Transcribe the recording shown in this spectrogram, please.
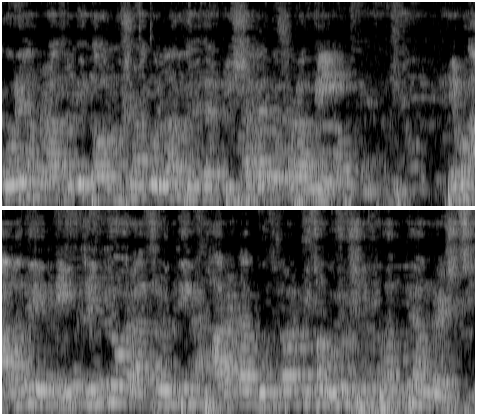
করে আমরা রাজনৈতিক দল ঘোষণা করলাম দুই হাজার বিশ সালের দোসরা মে। এবং আমাদের এই তৃতীয় রাজনৈতিক ধারাটা বুঝবার কিছু অনুসিদ্ধান্তে আমরা এসেছি।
